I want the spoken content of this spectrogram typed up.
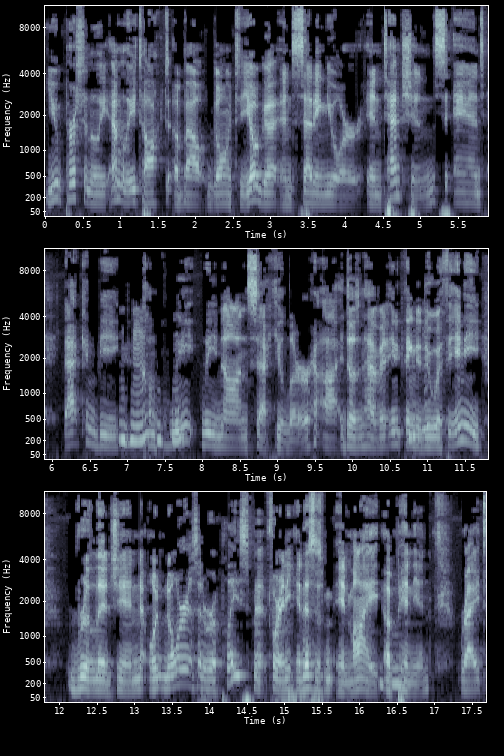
you personally emily talked about going to yoga and setting your intentions and that can be Mhm, completely non-secular. Uh, it doesn't have anything to do with any religion or, nor is it a replacement for any and this is in my opinion right?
